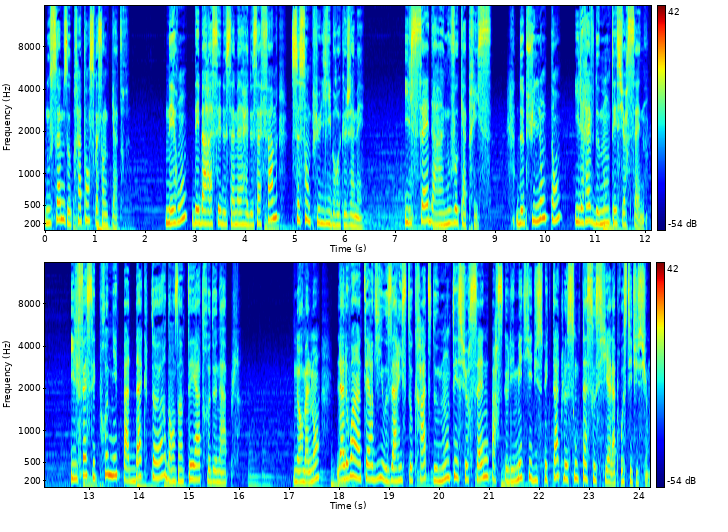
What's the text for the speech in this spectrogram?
Nous sommes au printemps 64. Néron, débarrassé de sa mère et de sa femme, se sent plus libre que jamais. Il cède à un nouveau caprice. Depuis longtemps, il rêve de monter sur scène il fait ses premiers pas d'acteur dans un théâtre de Naples. Normalement, la loi interdit aux aristocrates de monter sur scène parce que les métiers du spectacle sont associés à la prostitution.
